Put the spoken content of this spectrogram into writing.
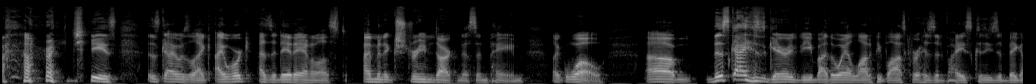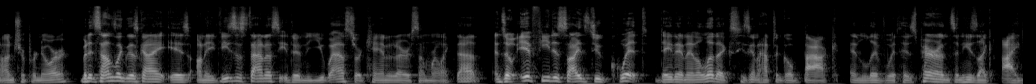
All right, geez. This guy was like, I work as a data analyst. I'm in extreme darkness and pain. Like, whoa. Um, this guy is Gary Vee, by the way. A lot of people ask for his advice because he's a big entrepreneur. But it sounds like this guy is on a visa status, either in the US or Canada or somewhere like that. And so if he decides to quit data and analytics, he's going to have to go back and live with his parents. And he's like, I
